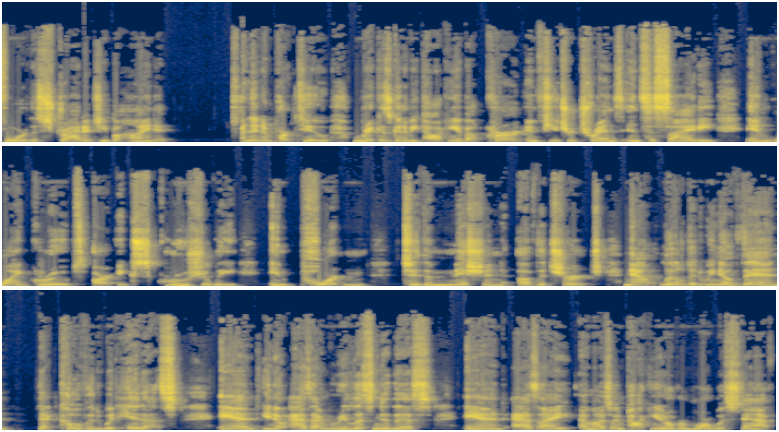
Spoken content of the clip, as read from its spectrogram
for the strategy behind it. And then in part two, Rick is going to be talking about current and future trends in society and why groups are excrucially important to the mission of the church. Now, little did we know then that COVID would hit us. And, you know, as I'm re listening to this and as I, um, as I'm talking it over more with staff,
